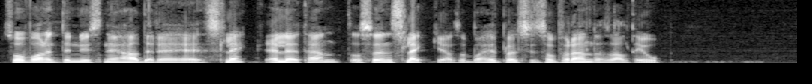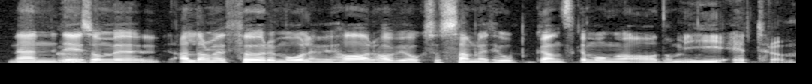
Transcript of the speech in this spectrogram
Så var det inte nyss när jag hade det släckt eller tänt och sen släcker jag så bara helt plötsligt så förändras alltihop. Men mm. det är som, eh, alla de här föremålen vi har har vi också samlat ihop ganska många av dem i ett rum.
